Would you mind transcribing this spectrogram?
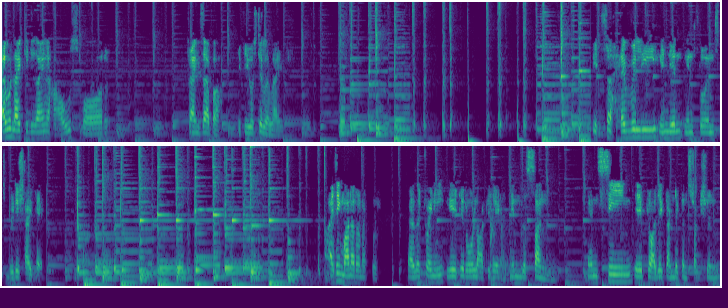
I would like to design a house for Frank Zappa if he was still alive. It's a heavily Indian influenced British high tech. I think Mana Ranakpur as a 28 year old architect in the sun and seeing a project under construction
